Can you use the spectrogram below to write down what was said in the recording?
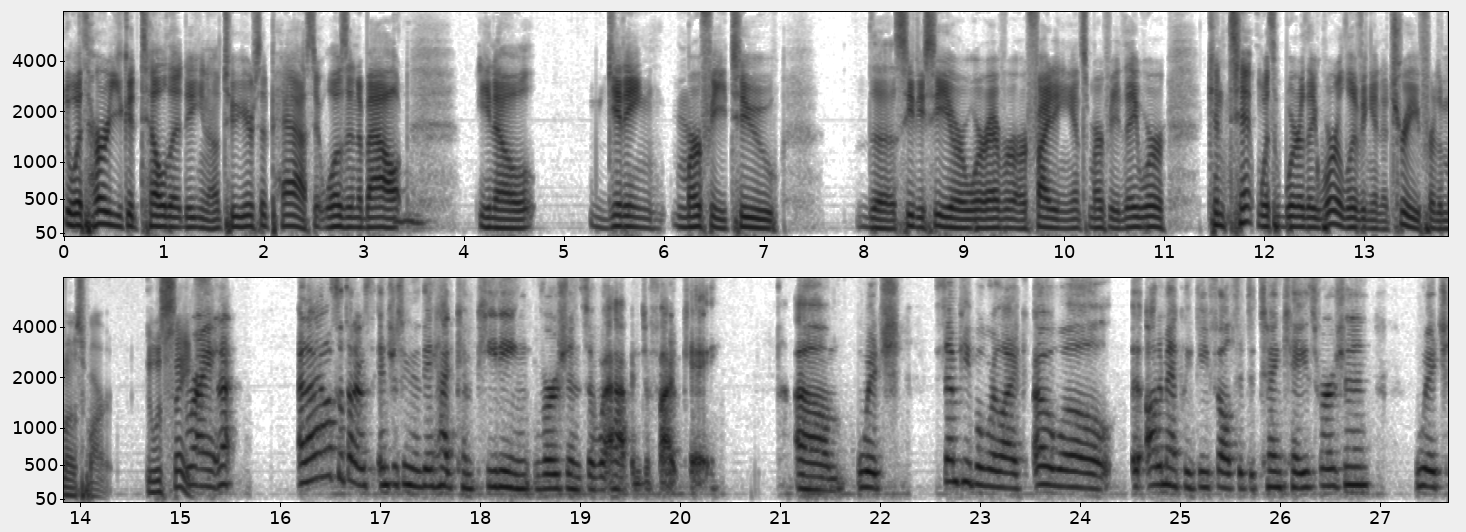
with her, you could tell that you know two years had passed. It wasn't about you know getting Murphy to the CDC or wherever or fighting against Murphy. They were content with where they were living in a tree for the most part. It was safe, Right. And I, and I also thought it was interesting that they had competing versions of what happened to 5K, um, which some people were like, oh, well, it automatically defaulted to 10K's version, which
